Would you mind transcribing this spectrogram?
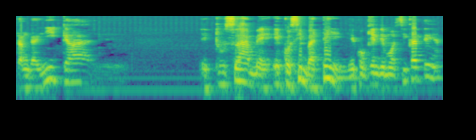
tanganyika et tout ça mais ekosimba te ekokende mosika te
